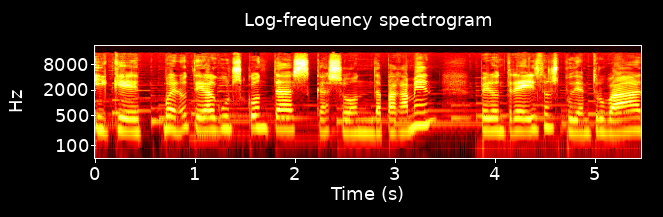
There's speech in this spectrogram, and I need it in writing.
i que bueno, té alguns contes que són de pagament, però entre ells doncs, podem trobar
